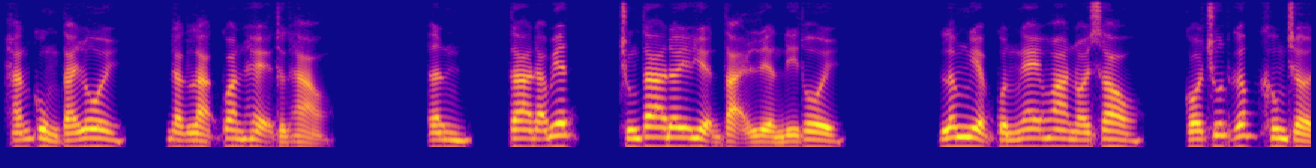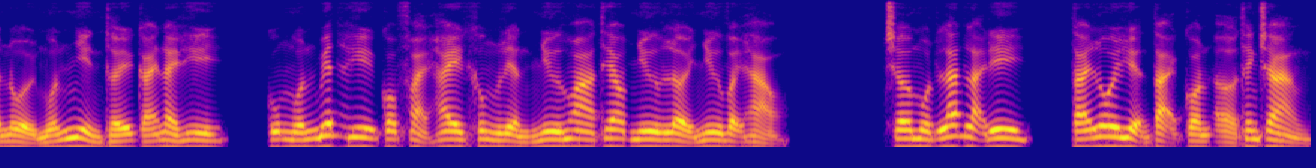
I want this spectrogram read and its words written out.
hắn cùng tái lôi, đặc lạc quan hệ thực hảo. Ân, ta đã biết, chúng ta đây hiện tại liền đi thôi. Lâm nghiệp quần nghe hoa nói sau, có chút gấp không chờ nổi muốn nhìn thấy cái này hy, cũng muốn biết hy có phải hay không liền như hoa theo như lời như vậy hảo. Chờ một lát lại đi, tái lôi hiện tại còn ở thanh tràng,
